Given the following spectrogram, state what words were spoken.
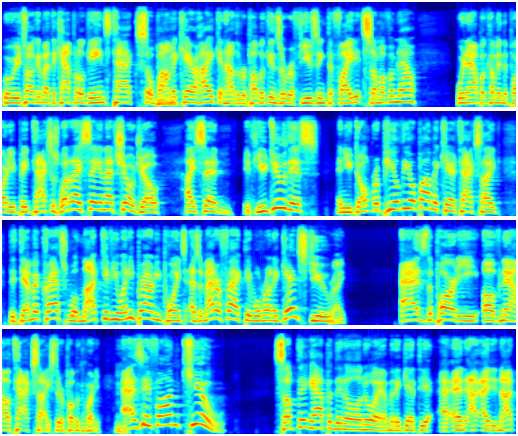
where we were talking about the capital gains tax Obamacare mm-hmm. hike and how the Republicans are refusing to fight it. Some of them now. We're now becoming the party of big taxes. What did I say in that show, Joe? I said, mm. if you do this and you don't repeal the Obamacare tax hike, the Democrats will not give you any brownie points. As a matter of fact, they will run against you Right. as the party of now tax hikes, the Republican Party. Mm-hmm. As if on cue, something happened in Illinois. I'm going to get to, and I, I did not,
